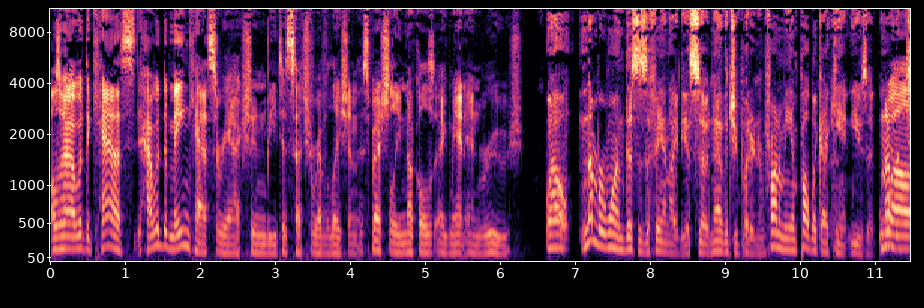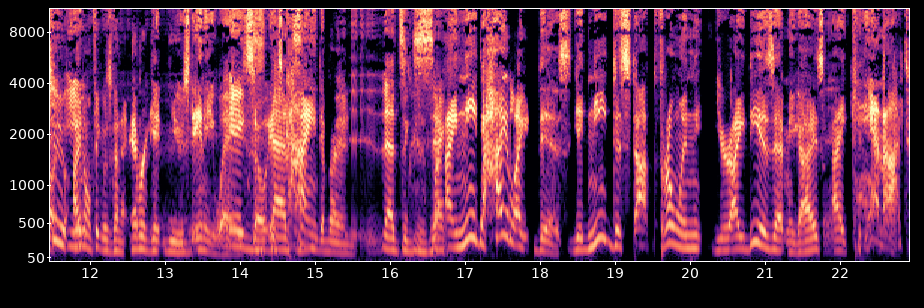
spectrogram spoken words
Also, how would the cast, how would the main cast's reaction be to such a revelation, especially Knuckles, Eggman, and Rouge? Well, number one, this is a fan idea, so now that you put it in front of me in public, I can't use it. Number Well, two, you- I don't think it was going to ever get used anyway, Ex- so it's kind of a. That's exactly. I need to highlight this. You need to stop throwing your ideas at me, guys. I cannot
